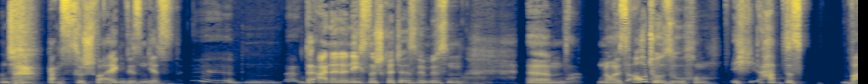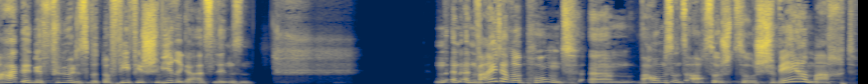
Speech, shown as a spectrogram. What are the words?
Und ganz zu schweigen, wir sind jetzt, äh, einer der nächsten Schritte ist, wir müssen ähm, neues Auto suchen. Ich habe das vage Gefühl, das wird noch viel, viel schwieriger als Linsen. Ein, ein weiterer Punkt, ähm, warum es uns auch so, so schwer macht,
